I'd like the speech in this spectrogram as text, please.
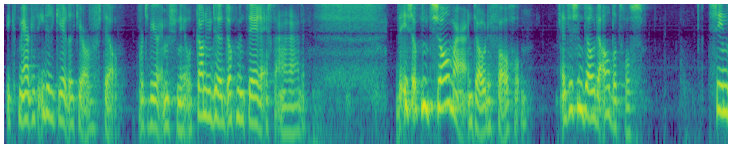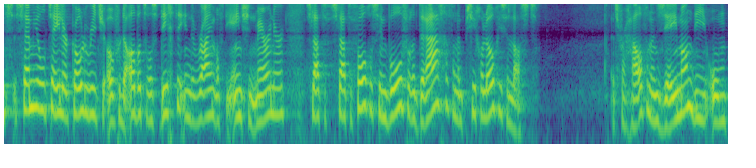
Ik merk het iedere keer dat ik hierover vertel. Ik word weer emotioneel. Ik kan u de documentaire echt aanraden. Er is ook niet zomaar een dode vogel. Het is een dode albatros. Sinds Samuel Taylor Coleridge over de albatros dichtte in The Rime of the Ancient Mariner, staat de vogel symbool voor het dragen van een psychologische last. Het verhaal van een zeeman die om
